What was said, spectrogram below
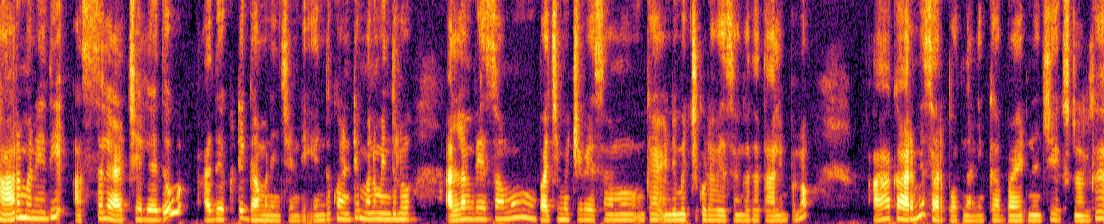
కారం అనేది అస్సలు యాడ్ చేయలేదు. అది ఒకటి గమనించండి. ఎందుకంటే మనం ఇందులో అల్లం వేసాము పచ్చిమిర్చి వేసాము ఇంకా ఎండుమిర్చి కూడా వేసాం కదా తాలింపులో. ఆ కారమే సరిపోతుందండి. ఇంకా బయట నుంచి ఎక్స్టర్నల్గా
